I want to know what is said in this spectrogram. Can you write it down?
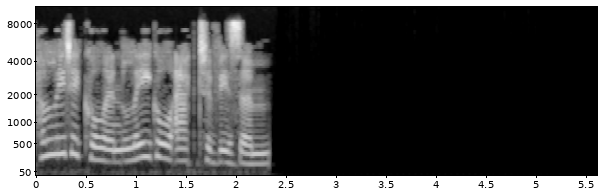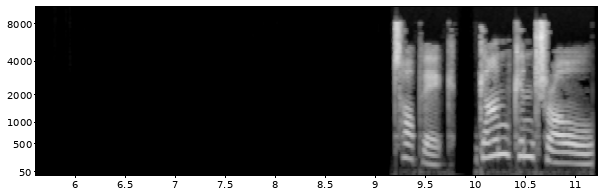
Political and legal activism. Gun control.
